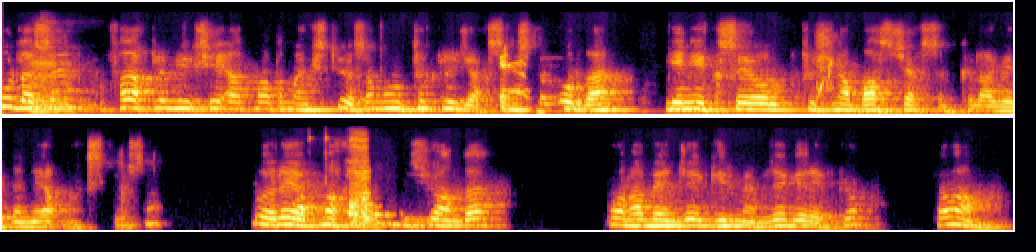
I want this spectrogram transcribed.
Burada Hmm. sen farklı bir şey atmak istiyorsan bunu tıklayacaksın. İşte buradan yeni kısa yol tuşuna basacaksın klavyede ne yapmak istiyorsan. Böyle yapmak zorunda. Biz Şu anda ona bence girmemize gerek yok. Tamam mı?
